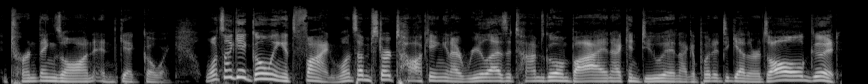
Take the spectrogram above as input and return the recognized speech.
and turn things on and get going. Once I get going, it's fine. Once I start talking and I realize that time's going by and I can do it and I can put it together, it's all good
